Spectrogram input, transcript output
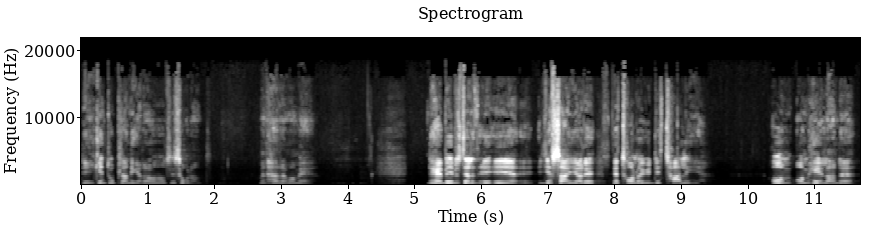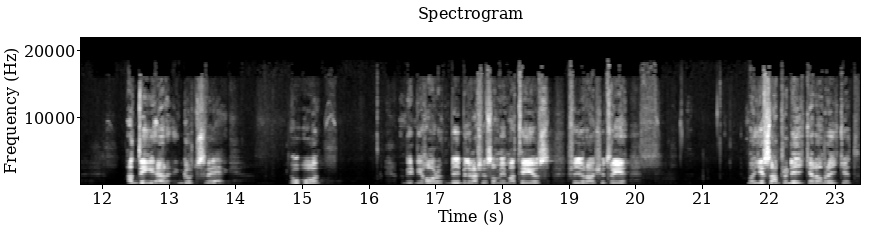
Det gick inte att planera något sådant, men Herren var med. Det här bibelstället i Jesaja det, det talar ju i detalj om, om helande, att det är Guds väg. Och, och vi, vi, har bibelverser som i Matteus 4.23. Jesus han predikade om riket.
